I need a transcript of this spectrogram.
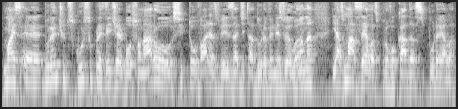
Mas é, durante o discurso, o presidente Jair Bolsonaro citou várias vezes a ditadura venezuelana e as mazelas provocadas por ela.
